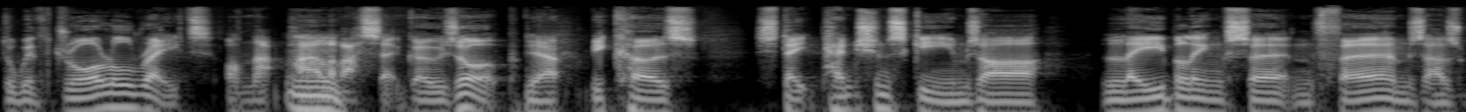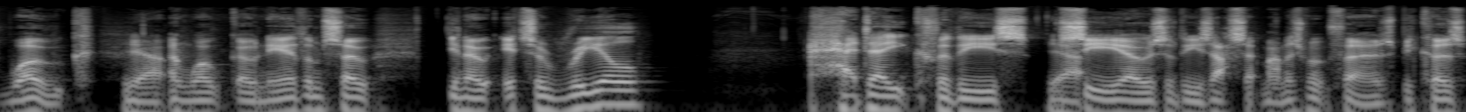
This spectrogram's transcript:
the withdrawal rate on that pile of mm. asset goes up Yeah. because state pension schemes are labeling certain firms as woke Yeah. and won't go near them. So, you know, it's a real headache for these Yeah. CEOs of these asset management firms because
